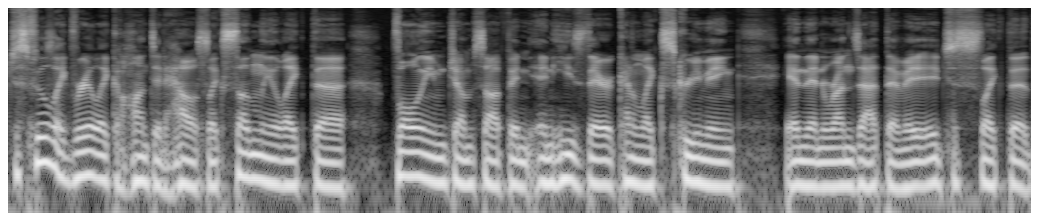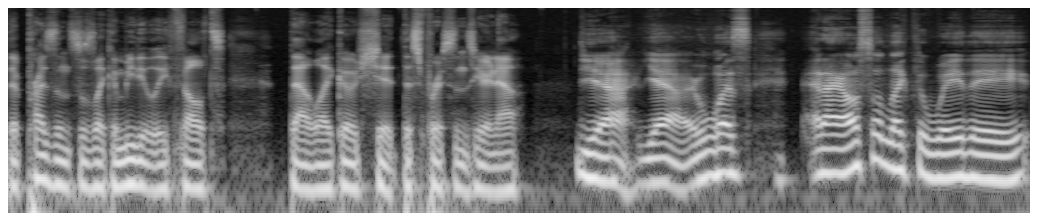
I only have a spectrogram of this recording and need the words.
just feels like very like a haunted house. Like suddenly, like the volume jumps up and, and he's there, kind of like screaming, and then runs at them. It, it just like the the presence was like immediately felt that like oh shit, this person's here now. Yeah, yeah, it was, and I also like the way they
